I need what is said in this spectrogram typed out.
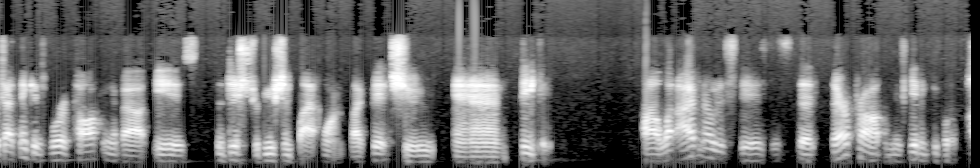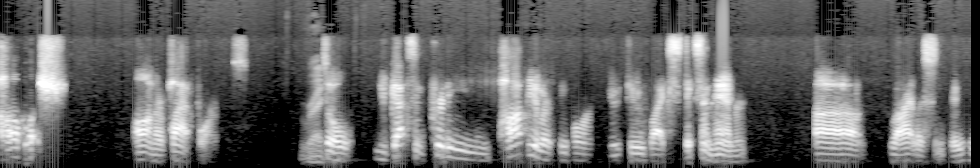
which I think is worth talking about, is the distribution platforms like BitChute and DTube. Uh, what I've noticed is, is that their problem is getting people to publish on their platforms. Right. So you've got some pretty popular people on YouTube like Sticks and Hammer, uh, who I listen to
